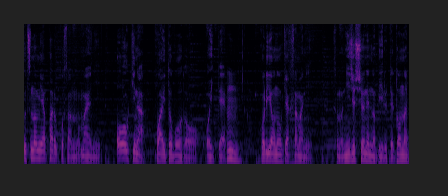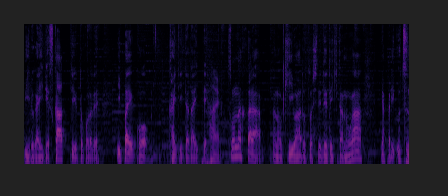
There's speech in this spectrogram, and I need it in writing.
宇都宮パルコさんの前に大きなホワイトボードを置いて、うん、ご利用のお客様にその20周年のビールってどんなビールがいいですかっていうところでいっぱいこう書いていただいて、はい、その中からあのキーワードとして出てきたのがやっぱり宇都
